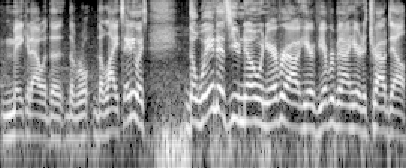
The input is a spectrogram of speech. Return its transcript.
make it out with the, the the lights. Anyways, the wind, as you know, when you're ever out here, if you've ever been out here to Troutdale,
